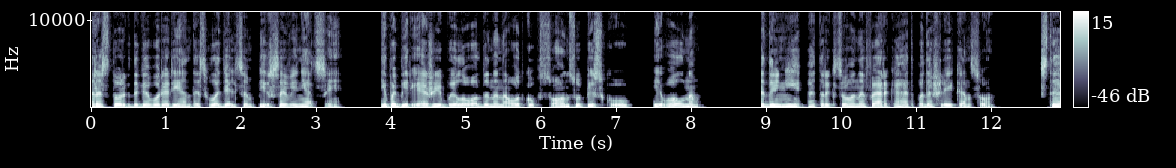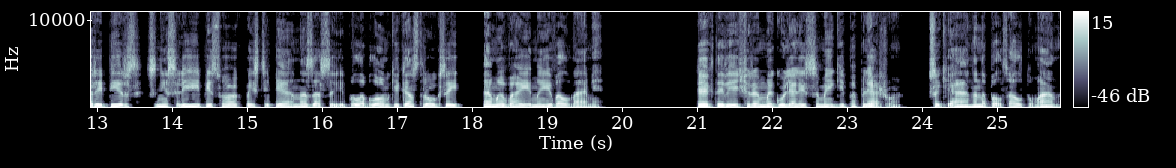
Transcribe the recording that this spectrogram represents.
расторг договор аренды с владельцем пирса Венеции, и побережье было отдано на откуп солнцу, песку и волнам. Дни аттракционов и аркад подошли к концу. Старый пирс снесли, и песок постепенно засыпал обломки конструкций, омываемые волнами. Как-то вечером мы гуляли с Мэгги по пляжу. С океана наползал туман.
